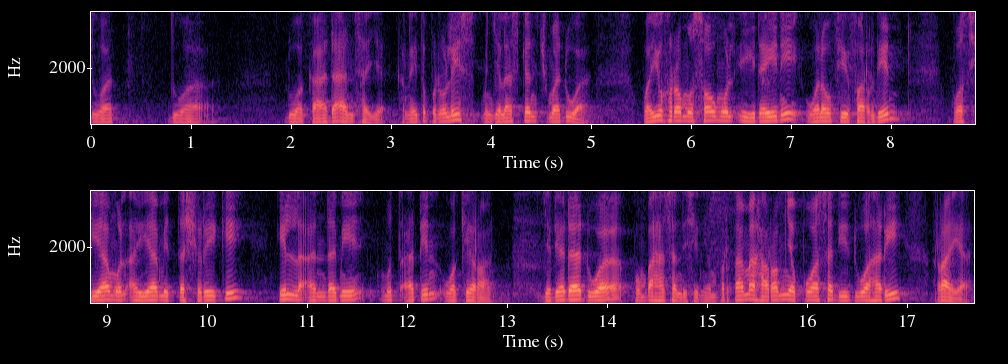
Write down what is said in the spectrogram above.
Dua dua dua keadaan saja. Karena itu penulis menjelaskan cuma dua. Wa yuhramu saumul idaini walau fi fardin wa siyamul ayyamit tasyriki illa andami mut'atin wa kiran. Jadi ada dua pembahasan di sini. Yang pertama haramnya puasa di dua hari raya.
